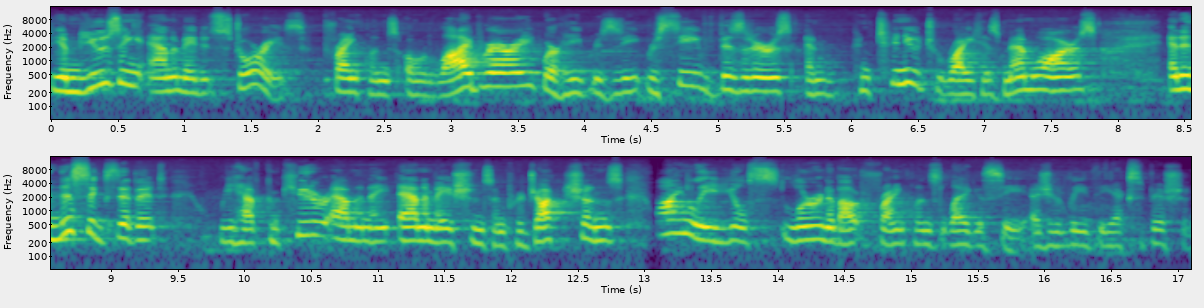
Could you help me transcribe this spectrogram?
the amusing animated stories. Franklin's own library, where he received visitors and continued to write his memoirs. And in this exhibit, we have computer anima animations and projections. Finally, you'll learn about Franklin's legacy as you leave the exhibition.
